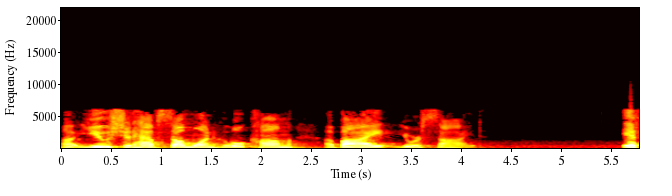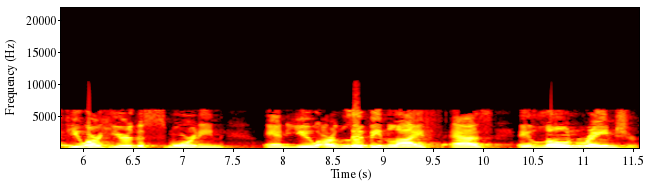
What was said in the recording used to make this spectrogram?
uh, you should have someone who will come uh, by your side. If you are here this morning and you are living life as a lone ranger,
